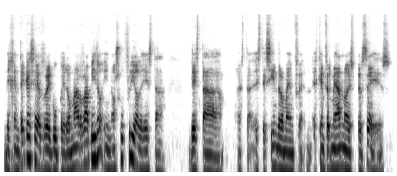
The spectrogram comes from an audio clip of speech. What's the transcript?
de gente que se recuperó más rápido y no sufrió de esta, de esta, este síndrome. Es que enfermedad no es per se, es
